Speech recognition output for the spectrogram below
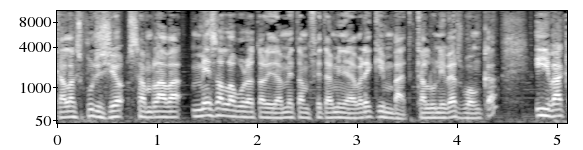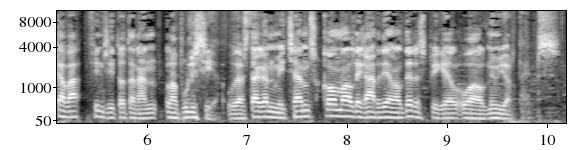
que l'exposició semblava més al laboratori de metamfetamina de Breaking Bad que l'univers Wonka i va acabar fins i tot anant la policia. Ho destaquen mitjans com el The Guardian, el Der Spiegel o el New York Times.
